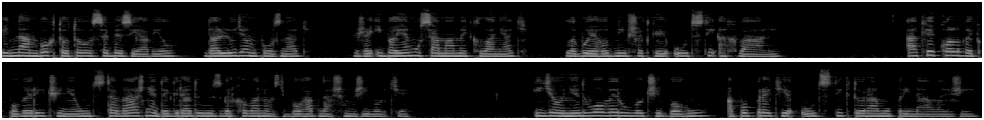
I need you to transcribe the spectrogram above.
Keď nám Boh toto o sebe zjavil, dal ľuďom poznať, že iba jemu sa máme klaňať, lebo je hodný všetkej úcty a chvály. Akékoľvek povery či neúcta vážne degradujú zvrchovanosť Boha v našom živote. Ide o nedôveru voči Bohu a popretie úcty, ktorá mu prináleží.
